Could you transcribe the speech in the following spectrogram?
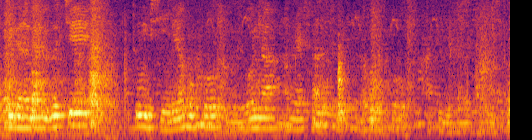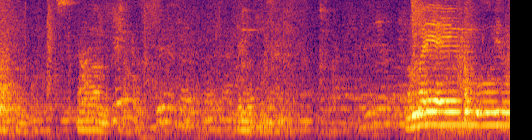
ikigaragarizo cye tumushyingira nk'uko mubibona aho yashatse urabona ko agakunda ikibazo cyangwa bamushaka muri mu kiganiro mariya rero uyu nguyu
